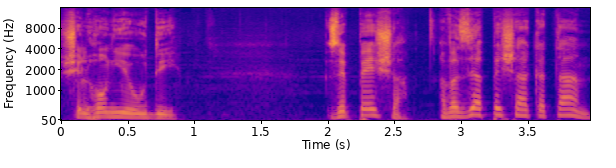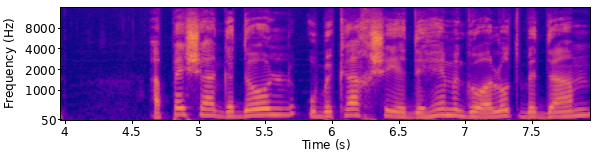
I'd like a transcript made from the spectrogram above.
של הון יהודי. זה פשע, אבל זה הפשע הקטן. הפשע הגדול הוא בכך שידיהם מגואלות בדם,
